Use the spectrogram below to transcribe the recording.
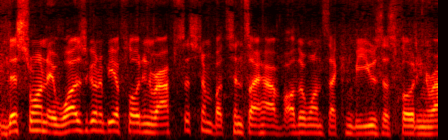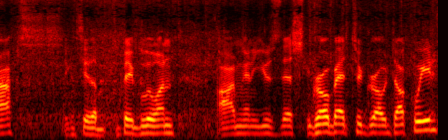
This one, it was going to be a floating raft system, but since I have other ones that can be used as floating rafts, you can see the big blue one. I'm gonna use this grow bed to grow duckweed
